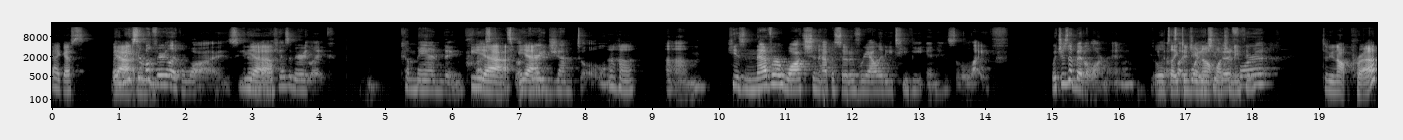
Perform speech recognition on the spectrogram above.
Yeah, I guess. But yeah, it makes him look know. very like wise. You know? Yeah. Like, he has a very like commanding presence, Yeah, but yeah. very gentle. Uh-huh. Um, he has never watched an episode of reality TV in his life, which is a bit alarming. Well, it's like, did you not watch anything? it? Did he not prep?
